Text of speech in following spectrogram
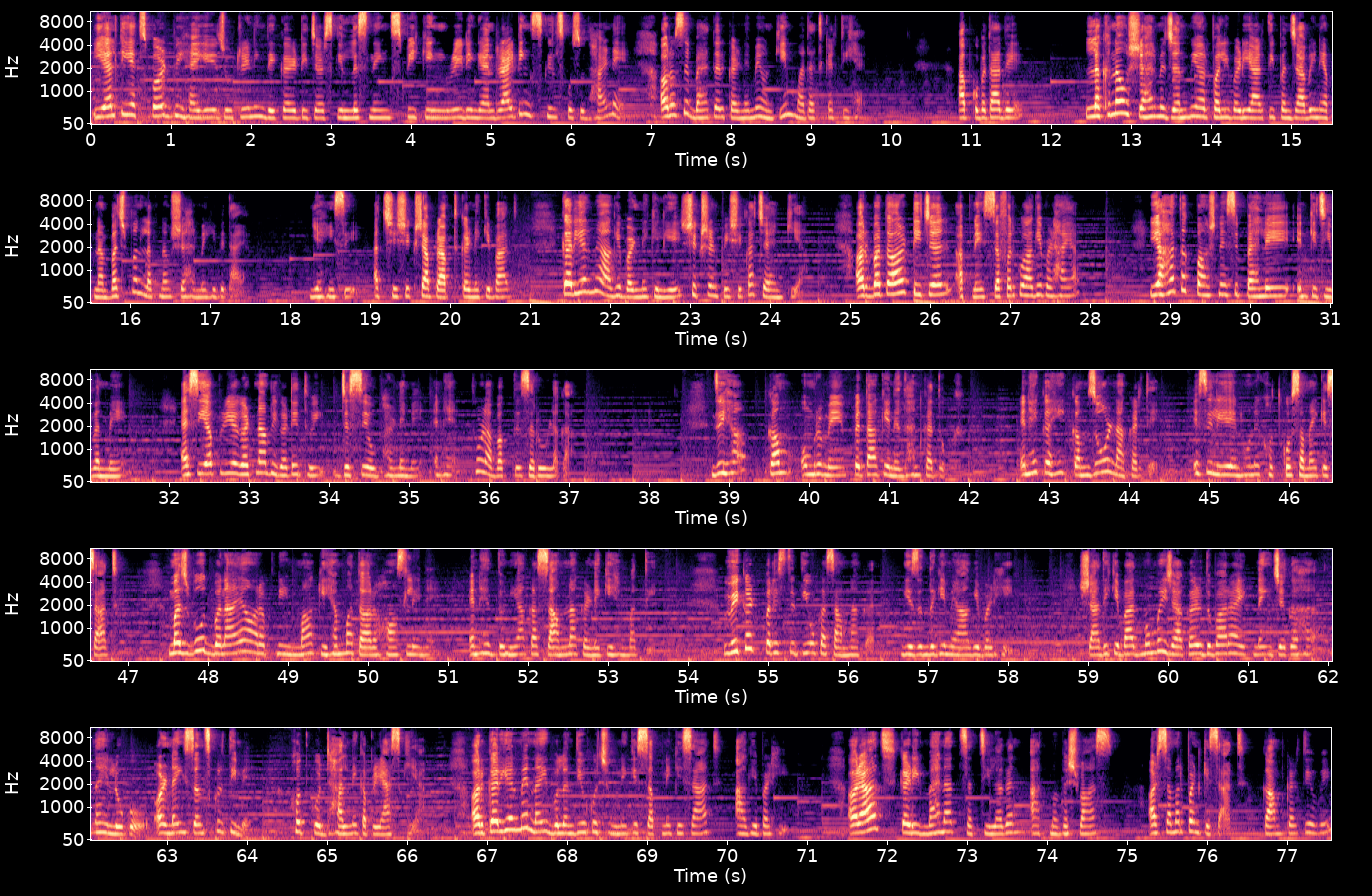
ईएलटी एक्सपर्ट भी है ये जो ट्रेनिंग देकर टीचर्स की listening speaking reading and writing skills को सुधारने और उसे बेहतर करने में उनकी मदद करती है। आपको बता दें लखनऊ शहर में जन्मी और पली बड़ी आरती पंजाबी ने अपना बचपन लखनऊ शहर में ही बिताया। यहीं से अच्छी शिक्षा प्राप्त करने के बाद करियर में आगे बढ़ने के लिए शिक्षण पेशे का चयन किया और बतौर टीचर अपने सफ़र को आगे बढ़ाया। यहाँ तक पहुँचने से पहले इनके जीवन में ऐसी अप्रिय घटना भी घटित हुई, जिससे उभरने में इन्हें थोड़ा वक्त ज़रूर लगा। जी हाँ कम उम्र में पिता के निधन का दुख। इन्हें कहीं कमज़ोर ना करते, इसीलिए इन्होंने खुद को समय के साथ मज़बूत बनाया और अपनी माँ की हिम्मत और हौसले ने इन्हें दुनिया का सामना करने की हिम्मत दी। विकट परिस्थितियों का सामना कर, ये ज़िंदगी में आगे बढ़ी। शादी के बाद मुंबई जाकर दोबारा एक नई जगह, नए लोगों और नई संस्कृति में खुद को ढालने का प्रयास किया और करियर में नई बुलंदियों को छूने के सपने के साथ आगे बढ़ी। और आज कड़ी मेहनत, सच्ची लगन, आत्मविश्वास और समर्पण के साथ काम करते हुए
